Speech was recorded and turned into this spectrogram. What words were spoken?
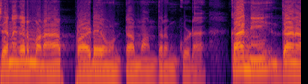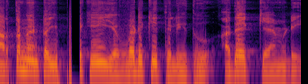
జనగణమన పాడే ఉంటాం అందరం కూడా. కానీ దాని అర్థం ఏంటో ఇప్పటికీ ఎవ్వడికీ తెలియదు అదే కామెడీ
